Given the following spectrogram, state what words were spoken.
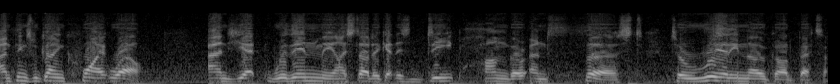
and things were going quite well. And yet within me I started to get this deep hunger and thirst to really know God better.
